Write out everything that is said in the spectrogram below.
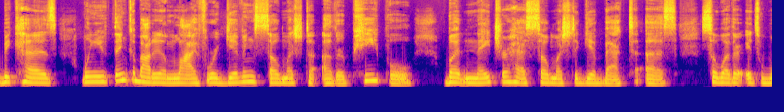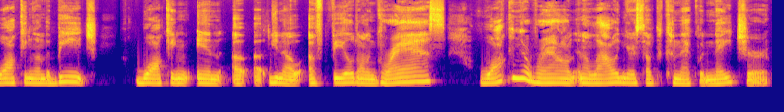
because when you think about it in life, we're giving so much to other people, but nature has so much to give back to us. So whether it's walking on the beach, walking in a, a, you know a field on grass walking around and allowing yourself to connect with nature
